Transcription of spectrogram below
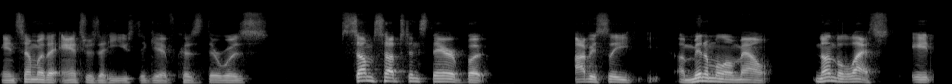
in some of the answers that he used to give because there was some substance there, but obviously a minimal amount nonetheless, it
